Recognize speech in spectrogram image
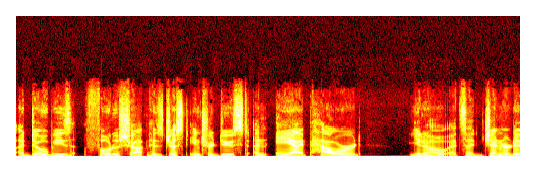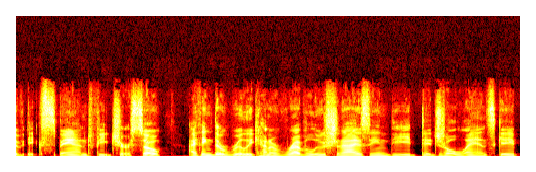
Adobe's Photoshop has just introduced an AI powered, you know, it's a generative expand feature. So I think they're really kind of revolutionizing the digital landscape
